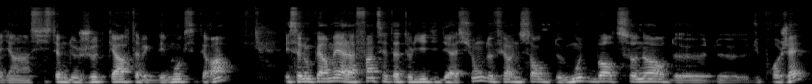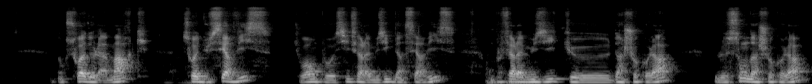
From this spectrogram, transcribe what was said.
Il y a un système de jeu de cartes avec des mots, etc. Et ça nous permet à la fin de cet atelier d'idéation de faire une sorte de mood board sonore du projet, donc soit de la marque, soit du service. Tu vois, on peut aussi faire la musique d'un service, on peut faire la musique d'un chocolat, le son d'un chocolat.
